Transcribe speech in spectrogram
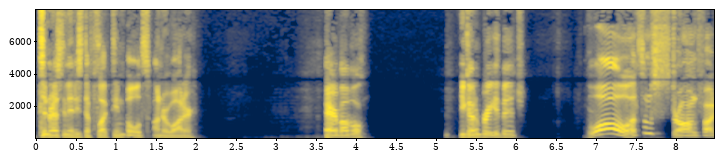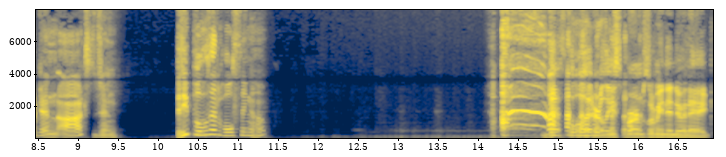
It's interesting that he's deflecting bolts underwater. Air bubble. You gonna breathe, bitch? Whoa, that's some strong fucking oxygen. Did he blow that whole thing up? That's literally sperm swimming into an egg.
